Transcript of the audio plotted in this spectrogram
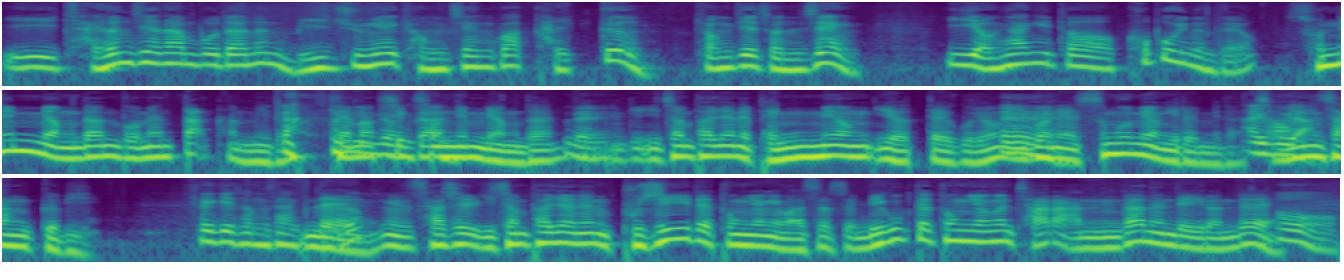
이 자연 재난보다는 미중의 경쟁과 갈등, 경제 전쟁 이 영향이 더 커 보이는데요. 손님 명단 보면 딱 압니다. 손님 개막식 명단. 손님 명단. 네. 2008년에 100명이었대고요. 네. 이번에 20명이랍니다. 아이고야. 정상급이. 세계 정상급. 네. 사실 2008년에는 부시 대통령이 왔었어요. 미국 대통령은 잘 안 가는데 이런데 어.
